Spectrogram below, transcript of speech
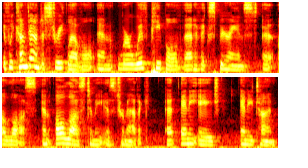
if we come down to street level and we're with people that have experienced a, a loss, and all loss to me is traumatic at any age, anytime.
